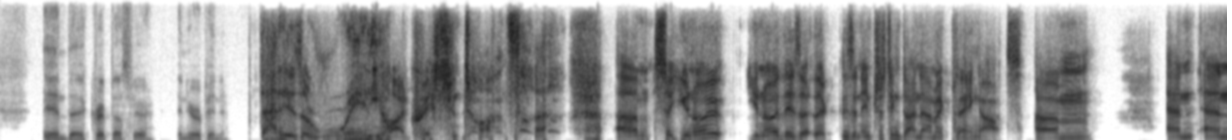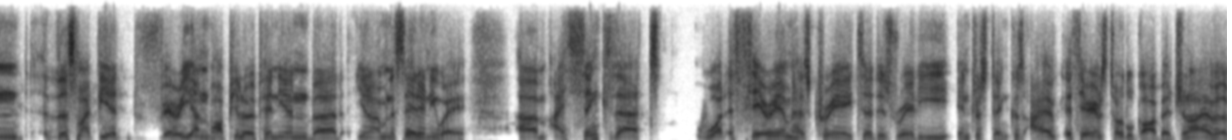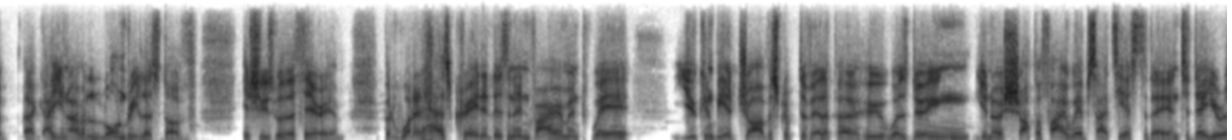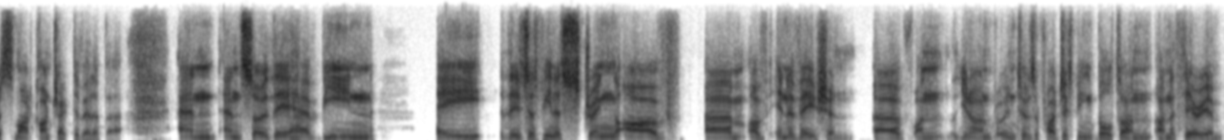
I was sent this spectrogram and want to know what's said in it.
in the crypto sphere, in your opinion? That is a really hard question to answer. um, so you know, you know, there's a there's an interesting dynamic playing out. Um, and and this might be a very unpopular opinion, but you know, I'm going to say it anyway. Um, I think that what Ethereum has created is really interesting because I have Ethereum's total garbage, and I have a, you know I have a laundry list of issues with Ethereum. But what it has created is an environment where you can be a JavaScript developer who was doing, you know, Shopify websites yesterday, and today you're a smart contract developer, and and so there have been a there's just been a string of um, of innovation uh, on you know in terms of projects being built on on Ethereum,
